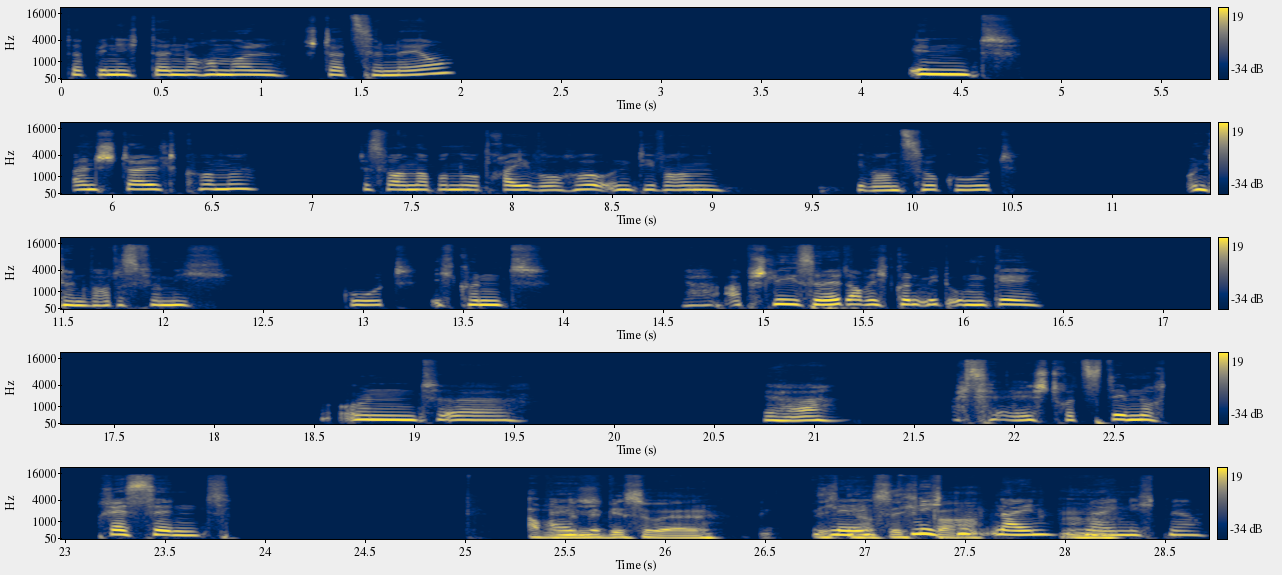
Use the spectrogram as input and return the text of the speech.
da bin ich dann noch einmal stationär in die Anstalt gekommen. Das waren aber nur drei Wochen und die waren, die waren so gut. Und dann war das für mich gut. Ich konnte ja, abschließen nicht, aber ich konnte mit umgehen. Und äh, ja, also er ist trotzdem noch präsent. Aber nicht mehr visuell. Nicht nee, mehr sichtbar. Nicht, nein, Mhm. nein, nicht mehr.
